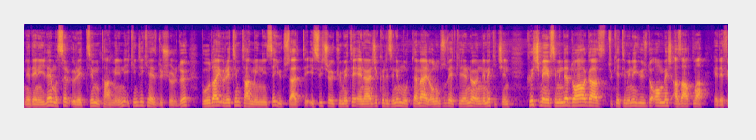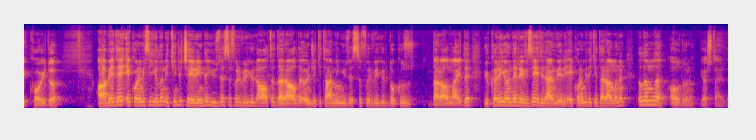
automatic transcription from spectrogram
nedeniyle mısır üretim tahminini ikinci kez düşürdü. Buğday üretim tahminini ise yükseltti. İsviçre hükümeti enerji krizinin muhtemel olumsuz etkilerini önlemek için kış mevsiminde doğal gaz tüketimini %15 azaltma hedefi koydu. ABD ekonomisi yılın ikinci çeyreğinde %0,6 daraldı. Önceki tahmin %0,9 daralmaydı. Yukarı yönde revize edilen veri ekonomideki daralmanın ılımlı olduğunu gösterdi.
